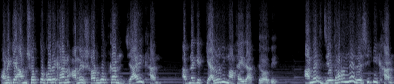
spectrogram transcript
অনেকে আম সত্য করে খান, আমের শরবত খান, যাই খান, আপনাকে ক্যালোরি মাথায় রাখতে হবে। আমের যে ধরনের রেসিপি খান,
